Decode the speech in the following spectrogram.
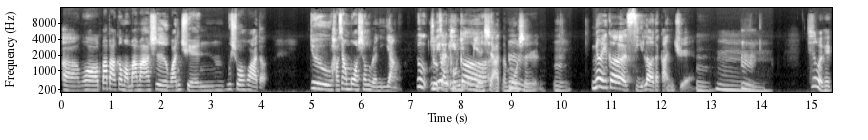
呃，我爸爸跟我妈妈是完全不说话的，就好像陌生人一样，就住没有在同一个屋檐下的陌生嗯人，嗯没有一个喜乐的感觉。嗯嗯嗯其实我也可以，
